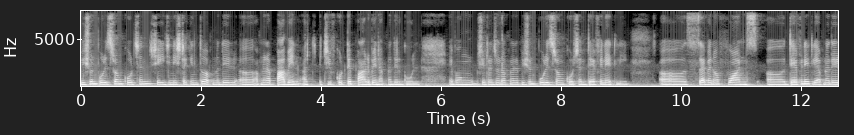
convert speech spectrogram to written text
ভীষণ পরিশ্রম করছেন, সেই জিনিসটা কিন্তু আপনাদের আপনারা পাবেন অ্যাচিভ করতে পারবেন আপনাদের গোল এবং সেটার জন্য আপনারা ভীষণ পরিশ্রম করছেন definitely seven of wands definitely আপনাদের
